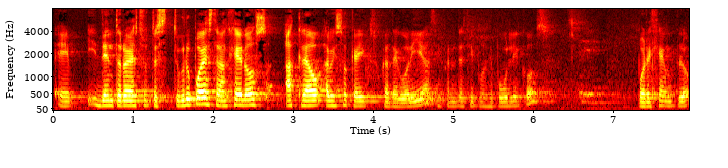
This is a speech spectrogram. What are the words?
Eh, y dentro de tu, tu grupo de extranjeros, ¿has, creado, ¿has visto que hay subcategorías, diferentes tipos de públicos? Sí, Por ejemplo,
